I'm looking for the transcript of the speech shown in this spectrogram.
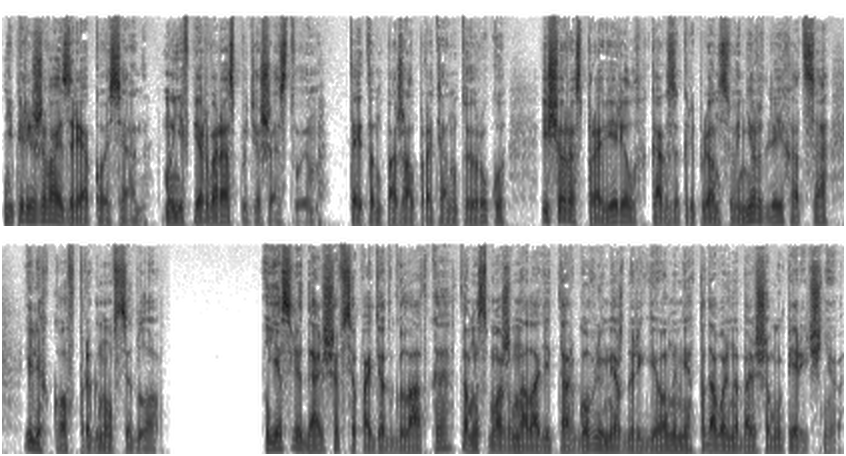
Не переживай зря, Косиан, мы не в первый раз путешествуем. Тейтон пожал протянутую руку, еще раз проверил, как закреплен сувенир для их отца, и легко впрыгнул в седло. Если дальше все пойдет гладко, то мы сможем наладить торговлю между регионами по довольно большому перечню.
